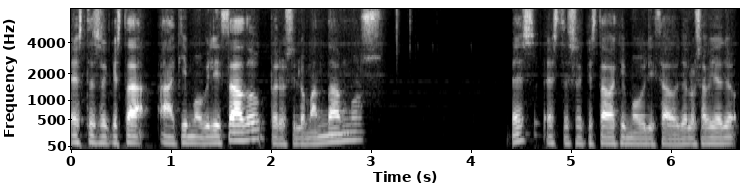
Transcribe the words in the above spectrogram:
Este es el que está aquí movilizado, pero si lo mandamos... ¿Ves? Este es el que estaba aquí movilizado, ya lo sabía yo.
